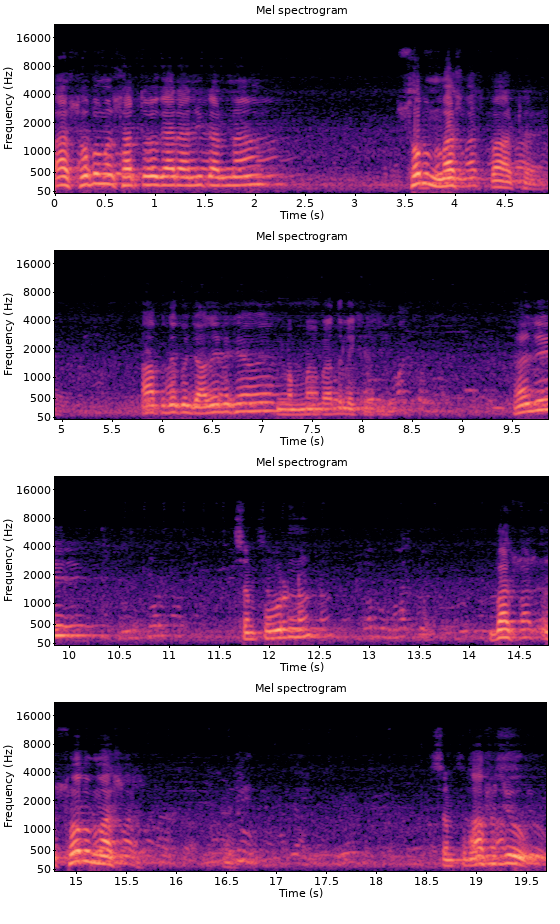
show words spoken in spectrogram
ਆ ਸ਼ੁਭਮ ਸਤ ਵਗੈਰਾ ਨਹੀਂ ਕਰਨਾ। ਸ਼ੁਭ ਮਸਤ ਪਾਠ ਹੈ। ਆਪ ਦੇ ਕੋਈ ਜ਼ਿਆਦਾ ਲਿਖਿਆ ਹੋਇਆ? ਨੰਮਾ ਵੱਧ ਲਿਖਿਆ ਜੀ। ਹਾਂਜੀ। ਸੰਪੂਰਨ ਬਸ ਸ਼ੁਭ ਮਸਤ। ਸੰਪੂਰਨ ਅਫਜੂ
